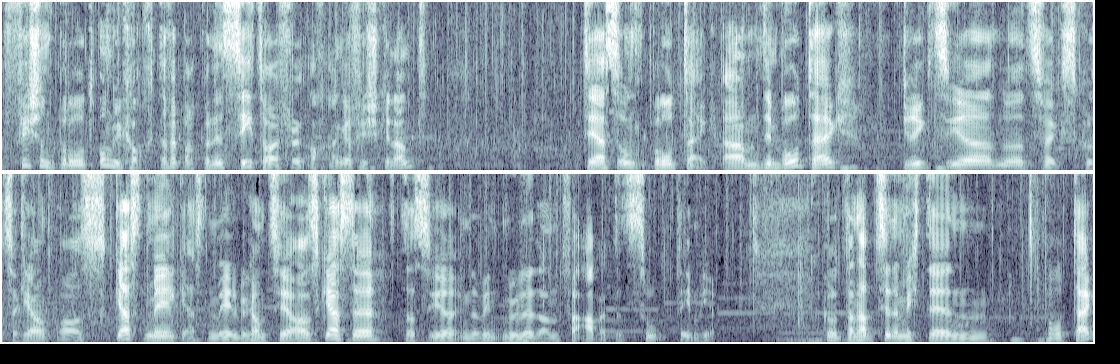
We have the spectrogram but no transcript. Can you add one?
Fisch und Brot ungekocht. Dafür braucht man den Seeteufel, auch Angerfisch genannt. Der ist und Brotteig. Ähm, den Brotteig kriegt ihr nur zwecks kurzer Erklärung aus Gerstenmehl. Gerstenmehl bekommt ihr aus Gerste, das ihr in der Windmühle dann verarbeitet zu dem hier. Gut, dann habt ihr nämlich den Brotteig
